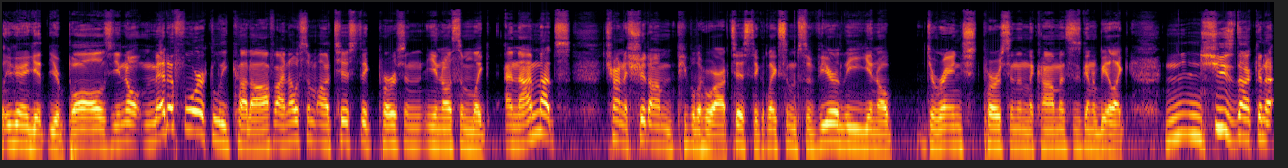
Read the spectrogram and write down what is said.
you're gonna get your balls, you know, metaphorically cut off. I know some autistic person, you know, some like, and I'm not trying to shit on people who are autistic, like some severely, you know, deranged person in the comments is gonna be like, she's not gonna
